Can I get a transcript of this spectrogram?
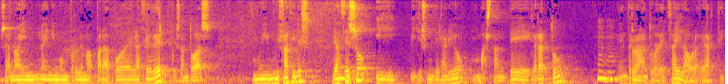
O sea, no hay, no hay ningún problema para poder acceder, pues están todas muy, muy fáciles de acceso y, y es un itinerario bastante grato entre la naturaleza y la obra de arte.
